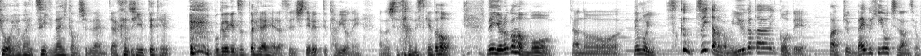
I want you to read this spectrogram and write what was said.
今日はやばいついてないかもしれない」みたいな感じで言ってて僕だけずっとヘラヘラしてるっていう旅をねあのしてたんですけどで夜ご飯もあのー、でも着く着いたのがもう夕方以降でまあちょっとだいぶ日落ちてたんですよ。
